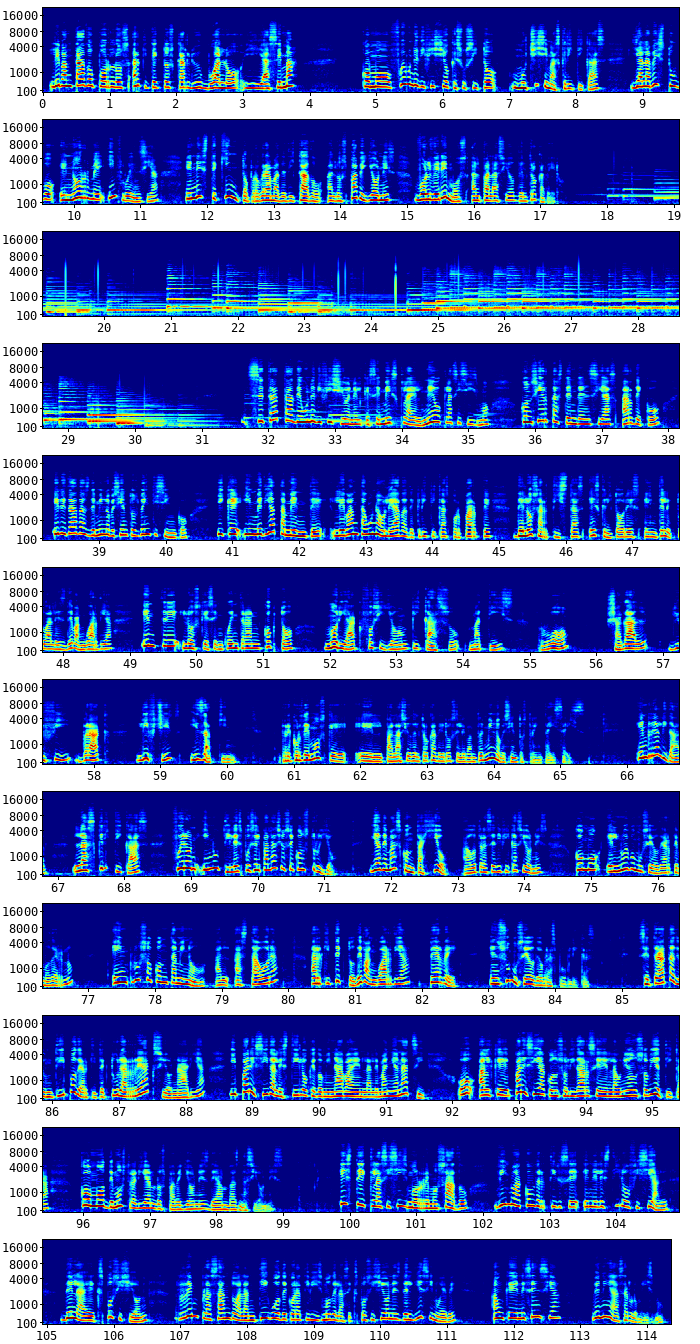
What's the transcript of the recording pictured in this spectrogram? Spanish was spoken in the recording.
levantado por los arquitectos Carliu Boileau y Asema. Como fue un edificio que suscitó muchísimas críticas y a la vez tuvo enorme influencia, en este quinto programa dedicado a los pabellones volveremos al Palacio del Trocadero. Se trata de un edificio en el que se mezcla el neoclasicismo con ciertas tendencias art déco heredadas de 1925 y que inmediatamente levanta una oleada de críticas por parte de los artistas, escritores e intelectuales de vanguardia, entre los que se encuentran Cocteau, Mauriac, Faucillon, Picasso, Matisse, Rouault, Chagall, Dufy, Braque, Lifshitz y Zatkin. Recordemos que el Palacio del Trocadero se levantó en 1936. En realidad, las críticas fueron inútiles, pues el palacio se construyó y además contagió a otras edificaciones como el nuevo Museo de Arte Moderno e incluso contaminó al hasta ahora arquitecto de vanguardia Perret en su Museo de Obras Públicas. Se trata de un tipo de arquitectura reaccionaria y parecida al estilo que dominaba en la Alemania nazi o al que parecía consolidarse en la Unión Soviética, como demostrarían los pabellones de ambas naciones. Este clasicismo remozado vino a convertirse en el estilo oficial de la exposición, reemplazando al antiguo decorativismo de las exposiciones del XIX, aunque en esencia venía a ser lo mismo.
